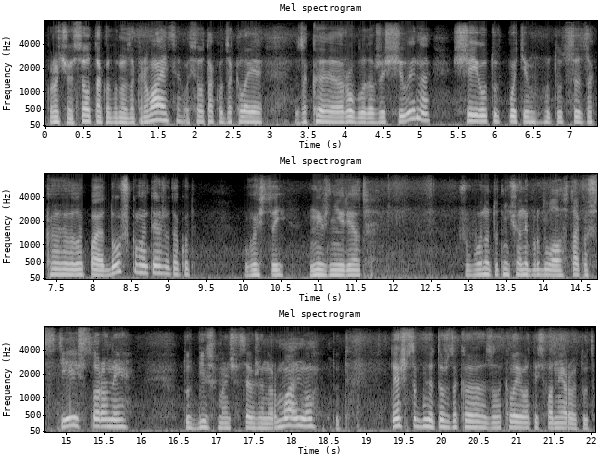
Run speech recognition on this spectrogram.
Коротше, ось отак от воно закривається, ось отак от заклеє, зароблена вже щілина. Ще й отут потім отут все заклепає дошками теж отак от весь цей нижній ряд. Щоб воно тут нічого не продувалося. Також з тієї сторони. Тут більш-менш все вже нормально. Тут теж все буде теж зак- заклеюватись фанерою. Тут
